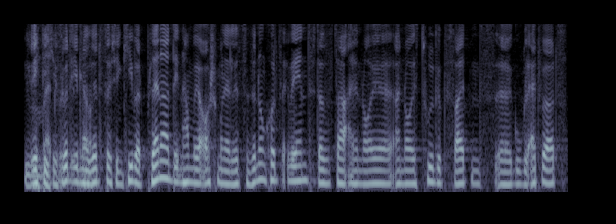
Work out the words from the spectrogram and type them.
Richtig, es wird eben ersetzt durch den Keyword Planner, den haben wir ja auch schon mal in der letzten Sendung kurz erwähnt, dass es da eine neue, ein neues Tool gibt seitens äh, Google AdWords,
